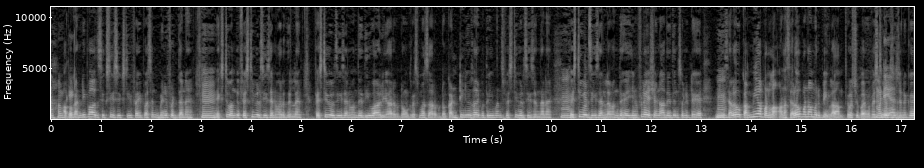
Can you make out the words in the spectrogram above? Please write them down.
அப்ப கண்டிப்பா அது sixty sixty five percent benefit தானே நெக்ஸ்ட் வந்து ஃபெஸ்டிவல் சீசன் வருது இல்ல. ஃபெஸ்டிவல் சீசன் வந்து தீபாவளியா இருக்கட்டும் கிறிஸ்மஸா இருக்கட்டும் கண்டினியூஸா இப்போ த்ரீ மந்த்ஸ் ஃபெஸ்டிவல் சீசன் தானே? ஃபெஸ்டிவல் சீசன்ல வந்து இன்ஃபிளேஷன் அது இதுன்னு சொல்லிட்டு நீங்க செலவு கம்மியா பண்ணலாம். ஆனா செலவு பண்ணாம இருப்பீங்களா? யோசிச்சு பாருங்க. ஃபெஸ்டிவல் சீசனுக்கு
